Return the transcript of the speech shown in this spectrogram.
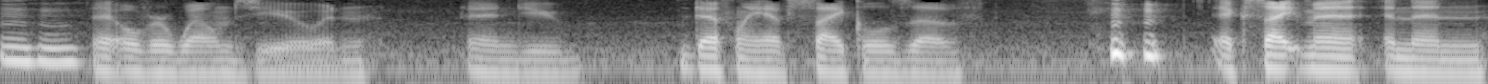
mm-hmm. It overwhelms you and and you definitely have cycles of excitement and then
